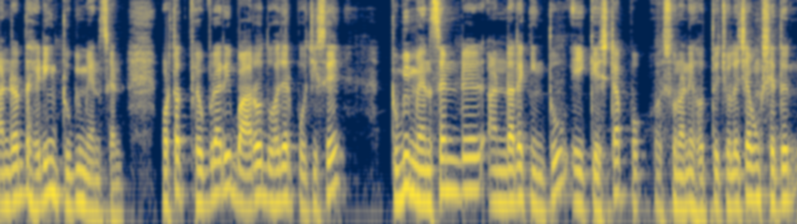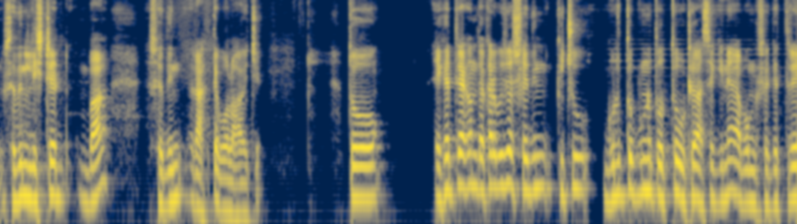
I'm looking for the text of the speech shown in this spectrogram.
under the heading to be mention অর্থাৎ ফেব্রুয়ারি বারো দু হাজার পঁচিশে টু বি মেনশনের আন্ডারে কিন্তু এই কেসটা শুনানি হতে চলেছে এবং সেদিন সেদিন লিস্টেড বা সেদিন রাখতে বলা হয়েছে। তো এক্ষেত্রে এখন দেখার বিষয়, সেদিন কিছু গুরুত্বপূর্ণ তথ্য উঠে আসে কিনা এবং সেক্ষেত্রে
